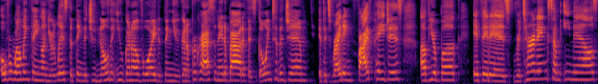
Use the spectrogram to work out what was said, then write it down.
overwhelming thing on your list, the thing that you know that you're going to avoid, the thing you're going to procrastinate about, if it's going to the gym, if it's writing five pages of your book, if it is returning some emails.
